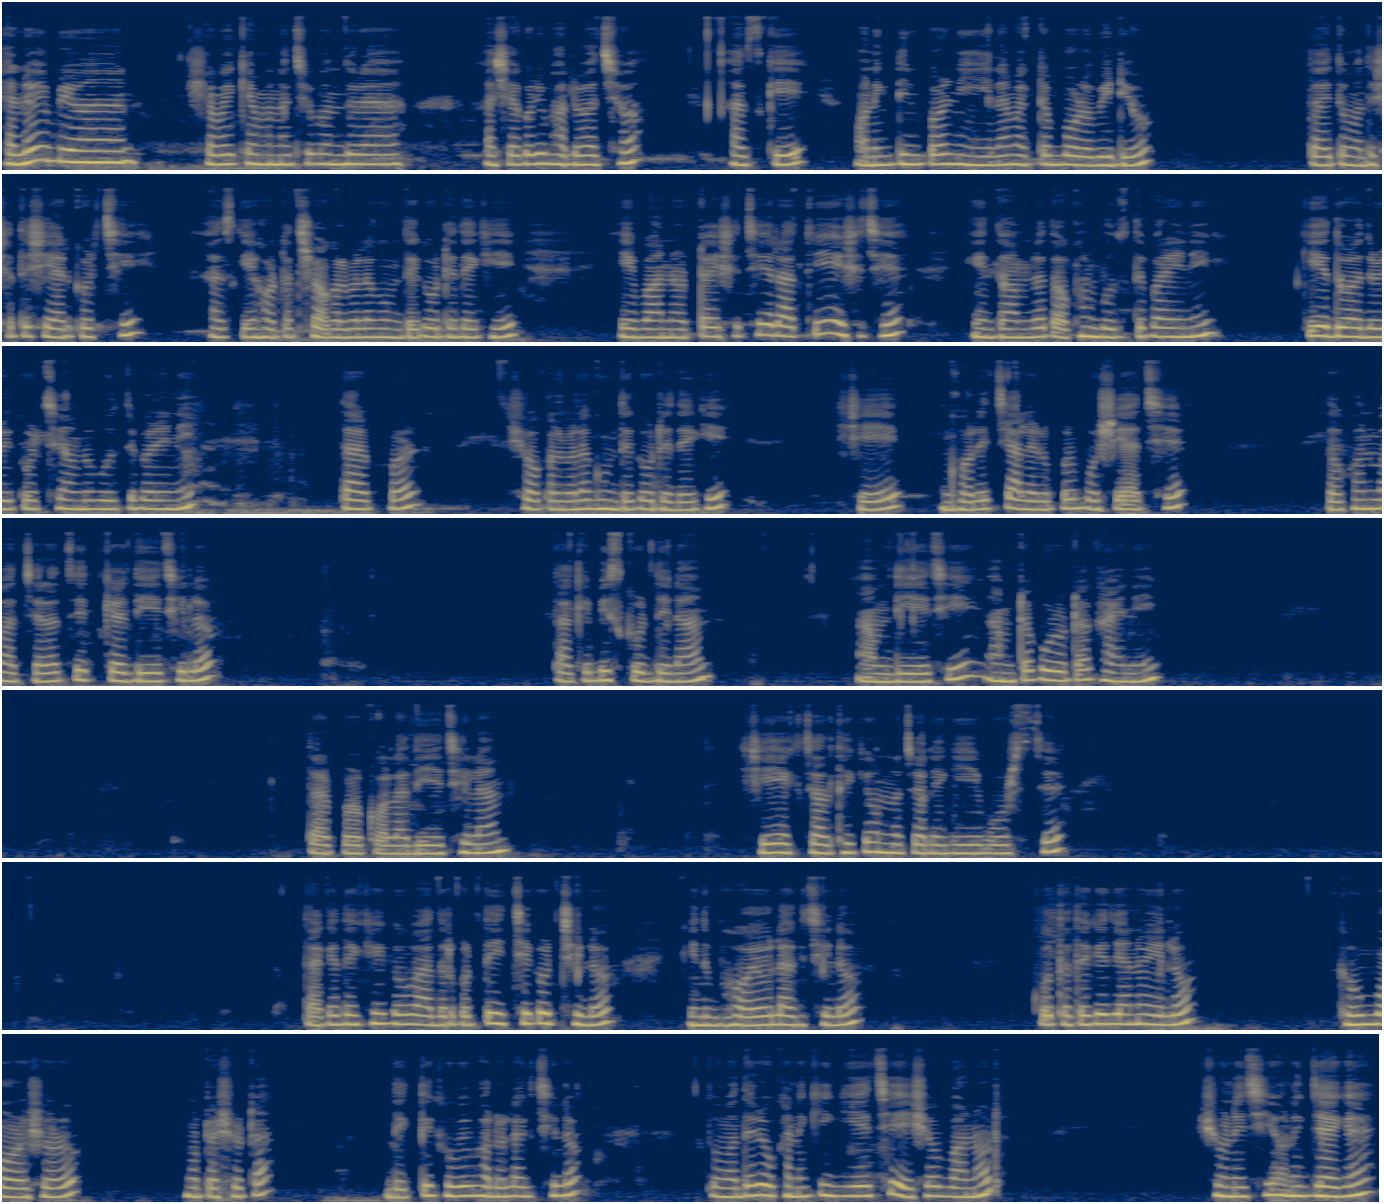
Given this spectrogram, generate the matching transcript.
Hello everyone, সবাই কেমন আছো বন্ধুরা? আশা করি ভালো আছো। আজকে অনেক দিন পর নিয়ে এলাম একটা বড় ভিডিও, তাই তোমাদের সাথে শেয়ার করছি। আজকে হঠাৎ সকালবেলা ঘুম থেকে উঠে দেখি এই বানরটা এসেছে রাত্রি এসেছে, কিন্তু আমরা তখন বুঝতে পারিনি। কে দৌড়াদৌড়ি করছে আমরা বুঝতে পারিনি। তারপর সকালবেলা ঘুম থেকে উঠে দেখি সে ঘরের চালের উপর বসে আছে। তখন বাচ্চারা চিৎকার দিয়েছিল। তাকে বিস্কুট দিলাম, আম দিয়েছি, আমটা পুরোটা খায়নি তারপর কলা দিয়েছিলাম। সে এক চাল থেকে অন্য চালে গিয়ে বসছে। তাকে দেখে খুব আদর করতে ইচ্ছে করছিল, কিন্তু ভয়ও লাগছিল। কোথা থেকে যেন এলো? খুব বড় সড়ো, মোটা সোটা। দেখতে খুবই ভালো লাগছিল। তোমাদের ওখানে কি গিয়েছে এসব বানর? শুনেছি অনেক জায়গায়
